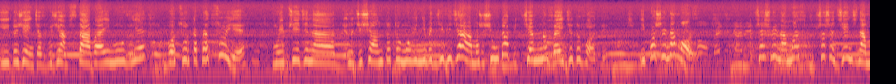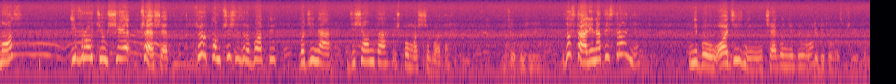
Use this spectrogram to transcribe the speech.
i do zięcia, zbudziłam, wstawaj, mówię, bo córka pracuje. Mój przyjedzie na, na dziesiąto, to mówi, nie będzie wiedziała, może się utopić, ciemno, wejdzie do wody. I poszli na most. Przeszli na most, przeszedł zięć na most i wrócił się, przeszedł. Córką przyszli z roboty, godzina dziesiąta, już po moście woda. I co później? Zostali na tej stronie. Nie było łodzi, ni- niczego nie było. A kiedy po was przyjechali?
